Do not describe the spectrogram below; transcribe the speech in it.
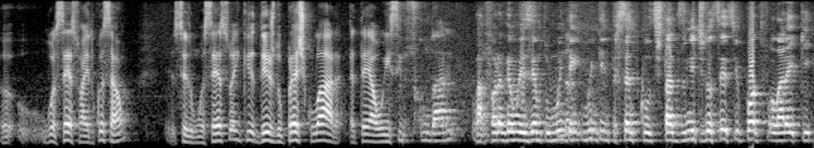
o acesso à educação ser um acesso em que, desde o pré-escolar até ao ensino secundário. Lá fora deu um exemplo muito, muito interessante com os Estados Unidos, não sei se o pode falar aqui,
